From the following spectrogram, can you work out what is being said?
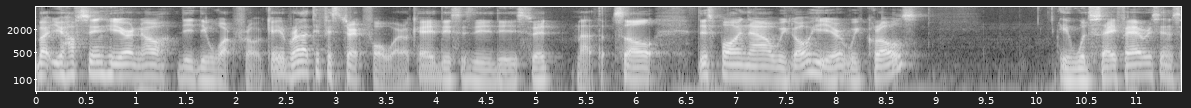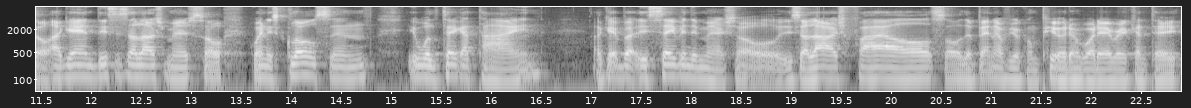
But you have seen here now the, the workflow, okay? Relatively straightforward, okay? This is the, the sweep method. So this point now we go here, we close, it will save everything. So again, this is a large mesh. So when it's closing, it will take a time. Okay, but it's saving the mesh. So it's a large file. So depending on your computer, whatever, it can take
